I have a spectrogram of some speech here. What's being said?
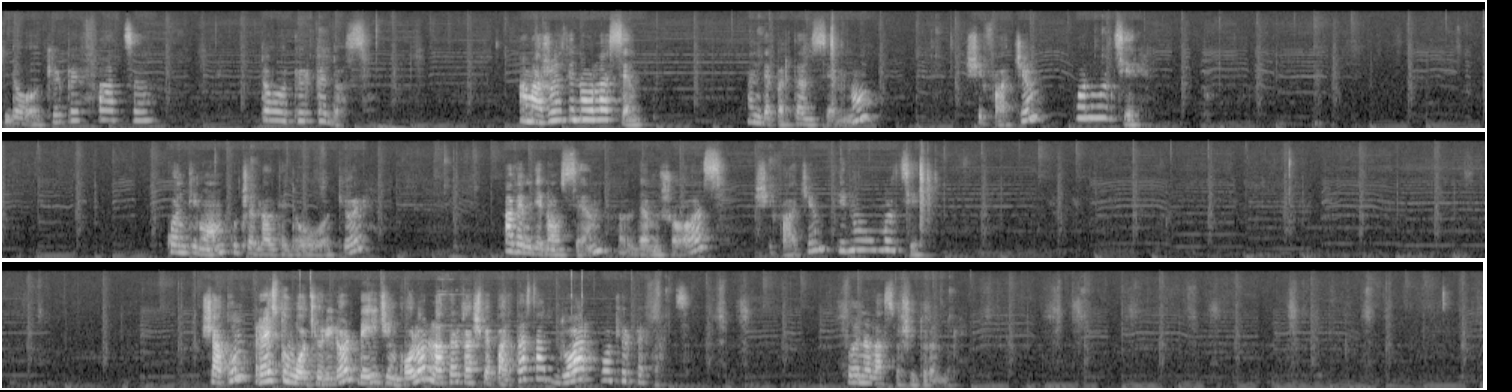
două ochiuri pe față, două ochiuri pe dos. Am ajuns din nou la semn. Îndepărtăm semnul și facem o înmulțire. Continuăm cu celelalte două ochiuri. Avem din nou semn, îl dăm jos și facem din nou mulțiri. Și acum restul ochiurilor, de aici încolo, la fel ca și pe partea asta, doar ochiuri pe față. Până la sfârșitul rândului.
